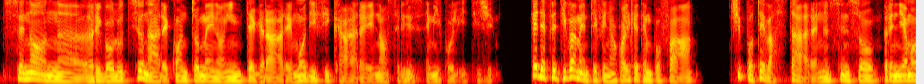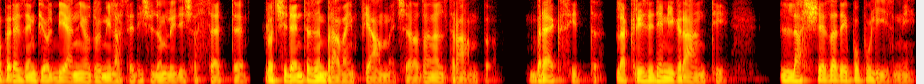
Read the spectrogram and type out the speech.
se non rivoluzionare, quantomeno integrare, modificare i nostri sistemi politici. Ed effettivamente fino a qualche tempo fa ci poteva stare, nel senso, prendiamo per esempio il biennio 2016-2017. L'Occidente sembrava in fiamme, c'era Donald Trump, Brexit, la crisi dei migranti, l'ascesa dei populismi,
